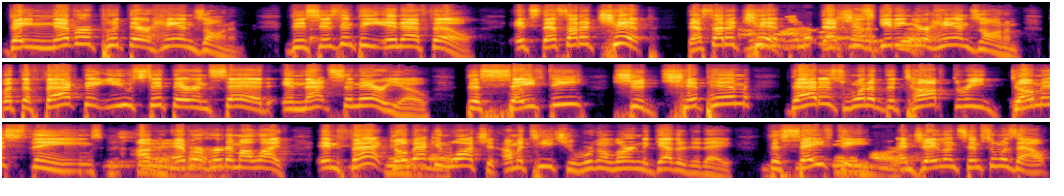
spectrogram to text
They never put their hands on him. This isn't the NFL. It's that's not a chip. That's not a chip. I know That's just getting your hands on him. But the fact that you sit there and said in that scenario, the safety should chip him, that is one of the top three dumbest things I've ever heard in my life. In fact, go back and watch it. I'm gonna teach you. We're gonna learn together today. The safety and Jalen Simpson was out,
